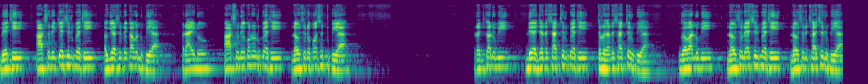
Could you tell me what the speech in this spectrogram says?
મેથી આઠસો ને એક્યાસી રૂપિયાથી અગિયારસો ને એકાવન રૂપિયા રાયડો આઠસો ને એકાણું રૂપિયાથી નવસો ને પાસઠ રૂપિયા રજકાનું બી બે હજારને સાતસો રૂપિયાથી ત્રણ હજારને સાતસો રૂપિયા ગવાનું બી નવસો ને એંસી રૂપિયાથી નવસો છ્યાસી રૂપિયા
